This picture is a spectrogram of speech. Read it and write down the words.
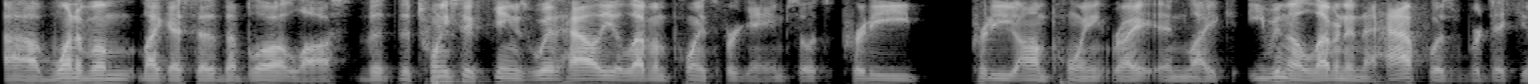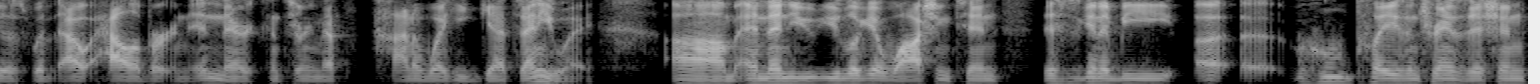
Uh, one of them, like I said, the blowout loss. The, the 26 games with Hallie, 11 points per game. So it's pretty pretty on point, right? And like even 11 and a half was ridiculous without Haliburton in there, considering that's kind of what he gets anyway. Um, and then you, you look at Washington. This is going to be uh, uh, who plays in transition.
